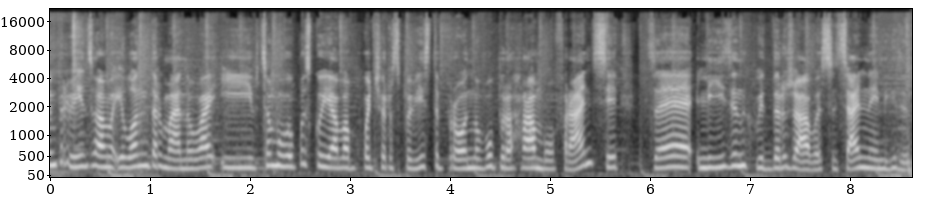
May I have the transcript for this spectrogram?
Всім привіт! З вами Ілона Дарменова. І в цьому випуску я вам хочу розповісти про нову програму у Франції. Це лізинг від держави, соціальний лізинг.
